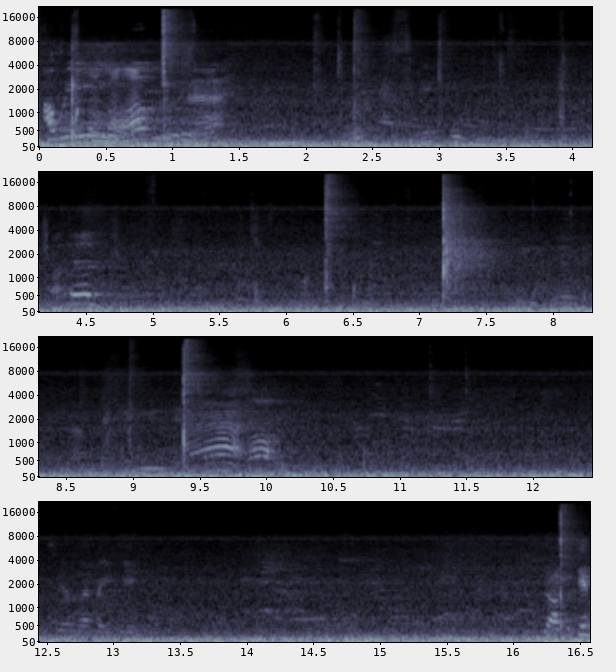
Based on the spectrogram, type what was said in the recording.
เอาวิ สองอ่าสองหนึ่งเชื่อมกันไปอีกที จอดกิน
